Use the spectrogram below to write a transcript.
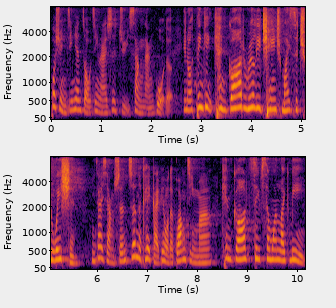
或许你今天走进来是沮丧难过的， You know, thinking, can God really change my situation? 你在想神真的可以改变我的光景吗？ Can God save someone like me?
